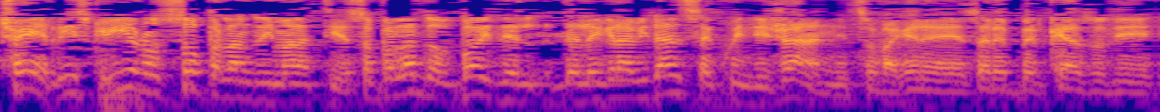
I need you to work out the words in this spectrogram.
c'è il rischio, io non sto parlando di malattie, sto parlando poi del, delle gravidanze a 15 anni, insomma, che sarebbe il caso di,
